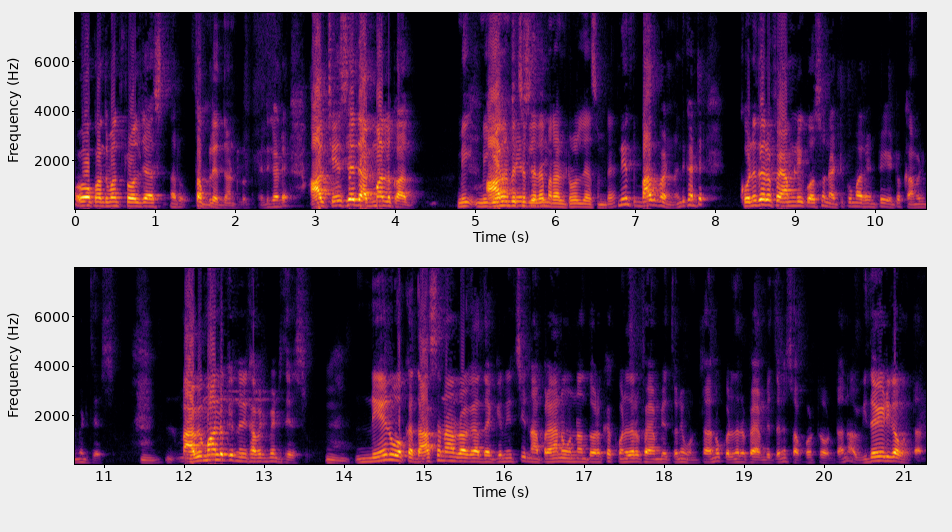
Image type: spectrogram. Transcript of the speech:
ఓ కొంతమంది ట్రోల్ చేస్తున్నారు. తప్పలేదు దాంట్లో. ఎందుకంటే వాళ్ళు చేసేది అభిమానులు కాదు. ట్రోల్ చేస్తుంటే? నేను బాధపడను. ఎందుకంటే కొనిదల ఫ్యామిలీ కోసం నట్టుకుమార్ అంటే ఏటో కమిట్మెంట్ తెలుసు. అభిమానులకి నేను కమిట్మెంట్ తెలుసు. నేను ఒక దాసనారావు గారి దగ్గర నుంచి నా ప్రాణం ఉన్నంత వరకు కొనిదల ఫ్యామిలీతోనే ఉంటాను కొనిదల ఫ్యామిలీతోనే సపోర్ట్గా ఉంటాను విధేయుడిగా ఉంటాను.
